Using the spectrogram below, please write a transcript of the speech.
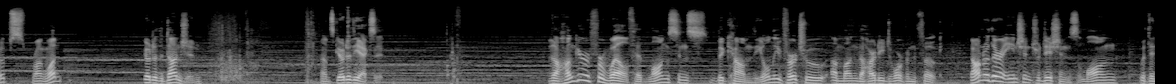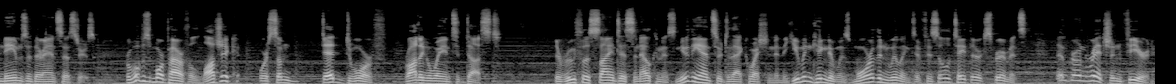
oops, wrong one. Go to the dungeon. Let's go to the exit. The hunger for wealth had long since become the only virtue among the hardy dwarven folk. To honor their ancient traditions along with the names of their ancestors. For what was more powerful, logic or some dead dwarf rotting away into dust? The ruthless scientists and alchemists knew the answer to that question, and the human kingdom was more than willing to facilitate their experiments. They've grown rich and feared,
